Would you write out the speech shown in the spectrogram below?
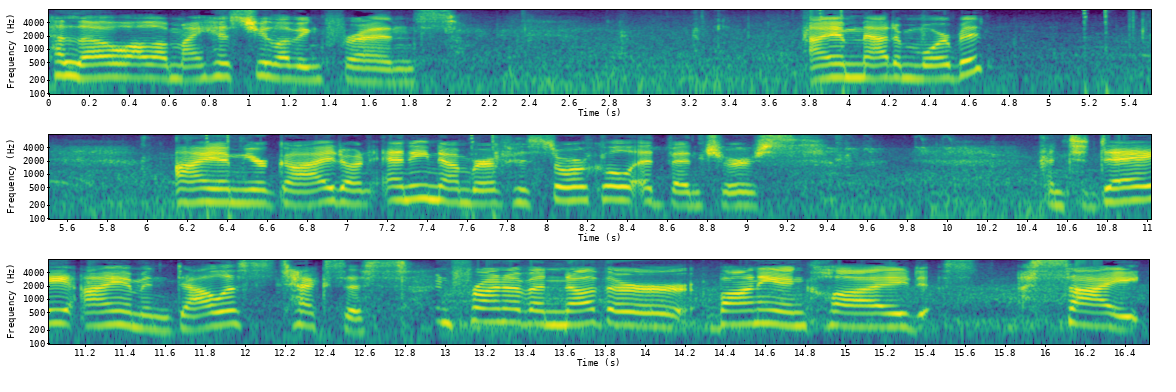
Hello, all of my history-loving friends. I am Madame Morbid. I am your guide on any number of historical adventures. And today I am in Dallas, Texas, in front of another Bonnie and Clyde site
